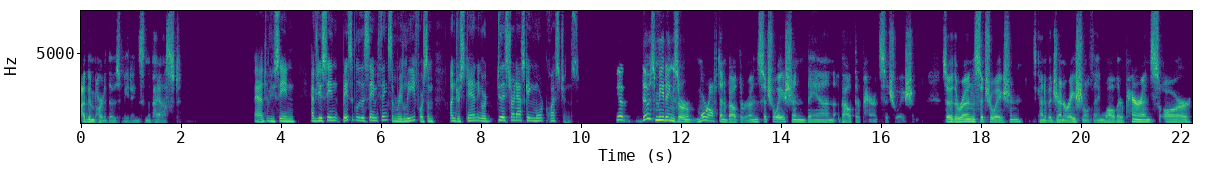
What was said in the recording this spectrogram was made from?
I've been part of those meetings in the past. And have you seen have you seen basically the same thing, some relief or some understanding, or do they start asking more questions? Yeah, those meetings are more often about their own situation than about their parents' situation. So their own situation, it's kind of a generational thing, while their parents are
